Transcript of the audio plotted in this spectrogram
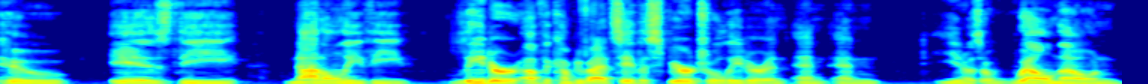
who is the not only the leader of the company, but I'd say the spiritual leader and and and you know is a well known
